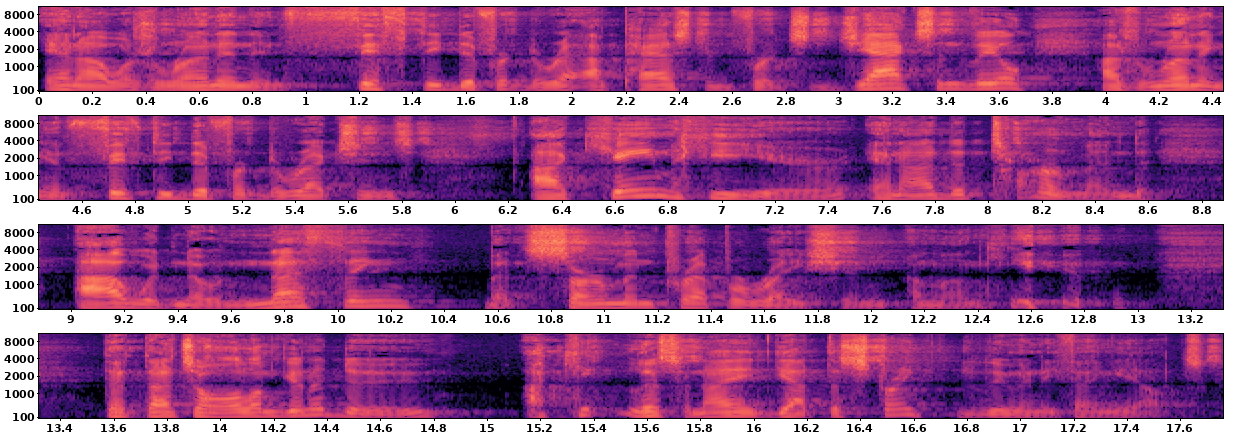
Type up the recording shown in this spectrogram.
and I was running in 50 different directions. I pastored first Jacksonville, I was running in 50 different directions. I came here and I determined I would know nothing but sermon preparation among you. that that's all I'm going to do. I can't listen, I ain't got the strength to do anything else.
